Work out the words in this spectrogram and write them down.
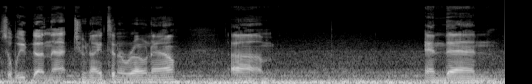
So we've done that two nights in a row now. Um, and then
